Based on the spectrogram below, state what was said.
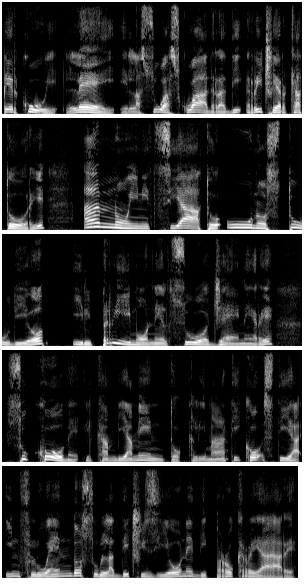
per cui lei e la sua squadra di ricercatori hanno iniziato uno studio il primo nel suo genere su come il cambiamento climatico stia influendo sulla decisione di procreare.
